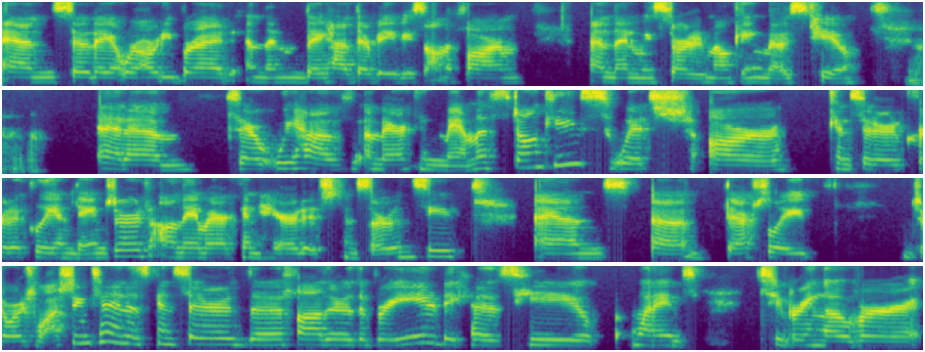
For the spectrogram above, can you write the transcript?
and so they were already bred, and then they had their babies on the farm, and then we started milking those 2 uh-huh. And um, so we have American mammoth donkeys, which are considered critically endangered on the American Heritage Conservancy, and um, they actually George Washington is considered the father of the breed because he wanted to bring over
